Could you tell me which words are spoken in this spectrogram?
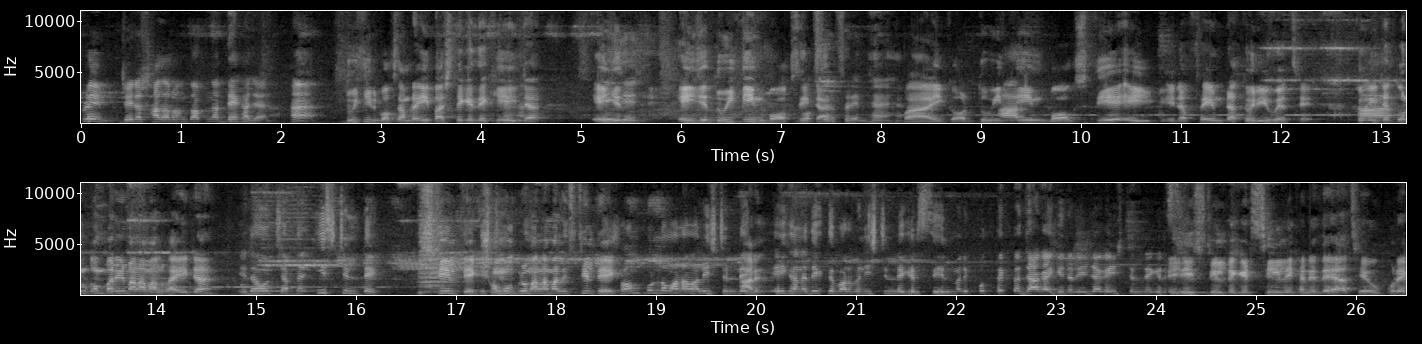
ফ্রেম যেটা সাধারণত আপনার দেখা যায় না হ্যাঁ? দুই তিন বক্স আমরা এই পাশ থেকে দেখি হ্যাঁ, এইটা। এই এই যে এই যে দুই তিন বক্স এটা। ফ্রেম হ্যাঁ হ্যাঁ। বাই গড দুই তিন বক্স দিয়ে এই এটা ফ্রেমটা তৈরি হয়েছে। তো এটা কোন কোম্পানির মালামাল ভাই এটা? এটা হচ্ছে আপনার স্টিল টেক স্টিল টেক সমগ্র মালামাল স্টিল টেক সম্পূর্ণ মালামাল স্টিল আর- এইখানে দেখতে পারবেন স্টিল লেগের সিল মানে প্রত্যেকটা জায়গায় গেটের এই জায়গায় স্টিল লেগের এই স্টিল টেকের সিল এখানে দেয়া আছে উপরে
